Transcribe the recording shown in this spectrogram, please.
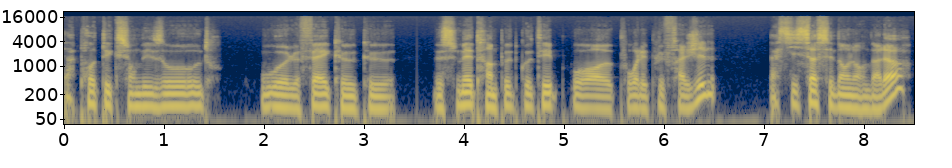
la protection des autres, ou le fait que, de se mettre un peu de côté pour, pour les plus fragiles, bah, si ça c'est dans leurs valeurs,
